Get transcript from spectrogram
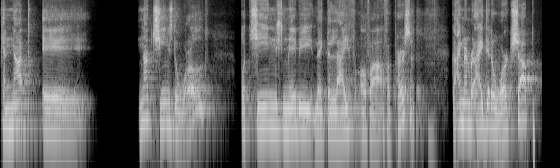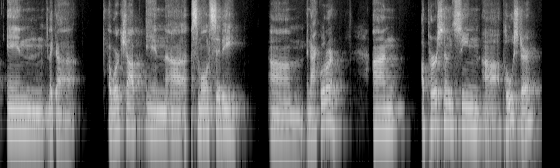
cannot uh, not change the world but change maybe like the life of a, of a person. I remember I did a workshop in like a, a workshop in a, a small city um, in Ecuador and a person seen a poster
